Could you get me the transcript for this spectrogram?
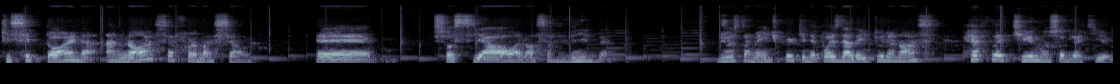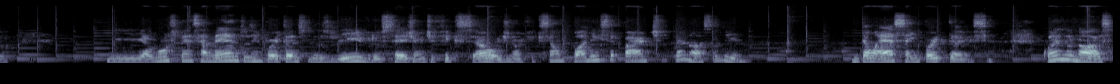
que se torna a nossa formação é, social, a nossa vida. Justamente porque depois da leitura nós refletimos sobre aquilo. E alguns pensamentos importantes dos livros, sejam de ficção ou de não ficção, podem ser parte da nossa vida. Então, essa é a importância. Quando nós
